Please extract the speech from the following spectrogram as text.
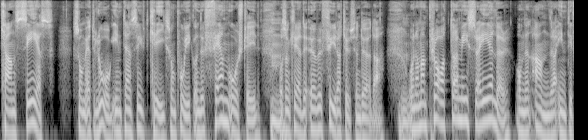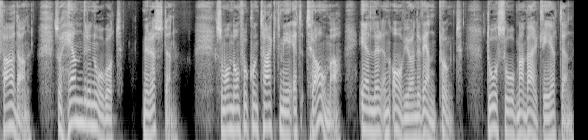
kan ses som ett lågintensivt krig som pågick under fem års tid mm. och som krävde över 4 000 döda. Mm. Och när man pratar med israeler om den andra intifadan så händer det något med rösten. Som om de får kontakt med ett trauma eller en avgörande vändpunkt. Då såg man verkligheten,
